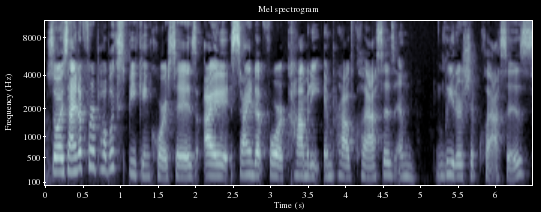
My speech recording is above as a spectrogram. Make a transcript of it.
So I signed up for public speaking courses. I signed up for comedy improv classes and leadership classes,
